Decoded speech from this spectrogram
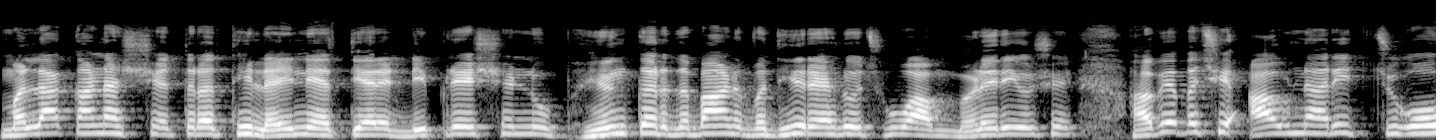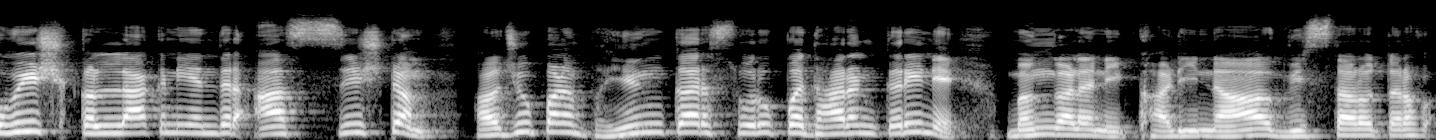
મલાકાના ક્ષેત્રથી લઈને અત્યારે ડિપ્રેશનનું ભયંકર દબાણ વધી રહેલું જોવા મળી રહ્યું છે. હવે પછી આવનારી ચોવીસ કલાકની અંદર આ સિસ્ટમ હજુ પણ ભયંકર સ્વરૂપ ધારણ કરીને બંગાળની ખાડીના વિસ્તારો તરફ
